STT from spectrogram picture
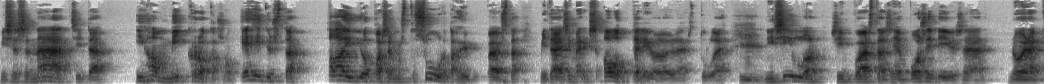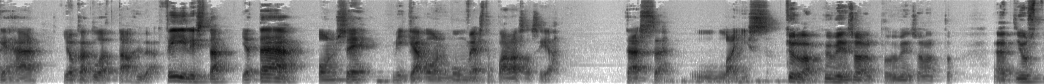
missä sä näet sitä ihan mikrotason kehitystä tai jopa semmoista suurta hyppäystä, mitä esimerkiksi aloittelijoille yleensä tulee, Mm. niin silloin siinä päästään siihen positiiviseen noidankehään, joka tuottaa hyvää fiilistä. Ja tämä on se, mikä on mun mielestä paras asia tässä lajissa. Kyllä, hyvin sanottu, hyvin sanottu. Et just,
